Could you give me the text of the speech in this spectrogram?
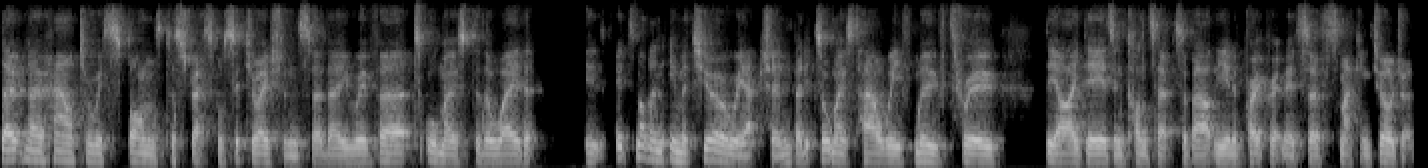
don't know how to respond to stressful situations, so they revert almost to the way that it's not an immature reaction, but it's almost how we've moved through the ideas and concepts about the inappropriateness of smacking children.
